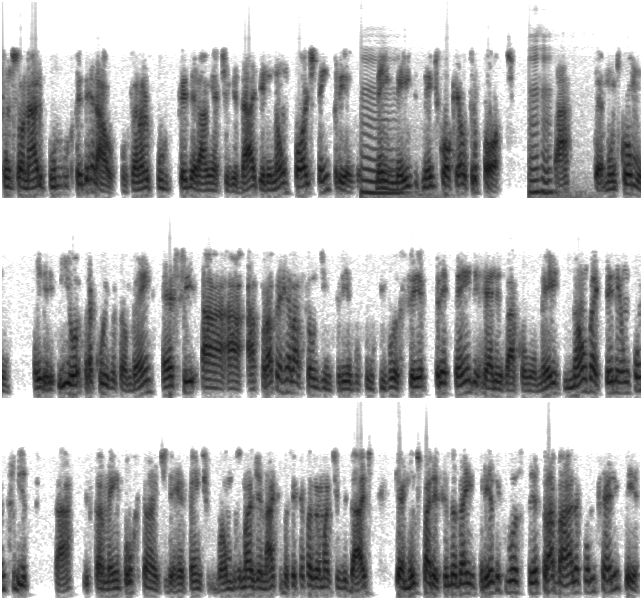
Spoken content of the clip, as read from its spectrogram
funcionário público federal. Funcionário público federal em atividade, ele não pode ter empresa, uhum. nem MEI, nem de qualquer outro porte. Uhum. Tá? Isso é muito comum. E outra coisa também é se a, a, a, própria relação de emprego com que você pretende realizar como MEI não vai ter nenhum conflito tá? Isso também é importante. De repente, vamos imaginar que você quer fazer uma atividade que é muito parecida da empresa que você trabalha como CLT.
